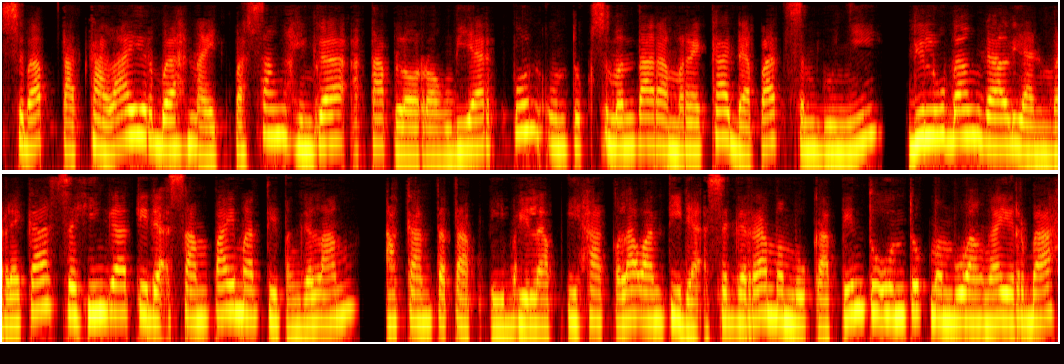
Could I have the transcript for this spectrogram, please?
sebab tatkala air bah naik pasang hingga atap lorong biarpun untuk sementara mereka dapat sembunyi, di lubang galian mereka sehingga tidak sampai mati tenggelam, akan tetapi bila pihak lawan tidak segera membuka pintu untuk membuang air bah,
